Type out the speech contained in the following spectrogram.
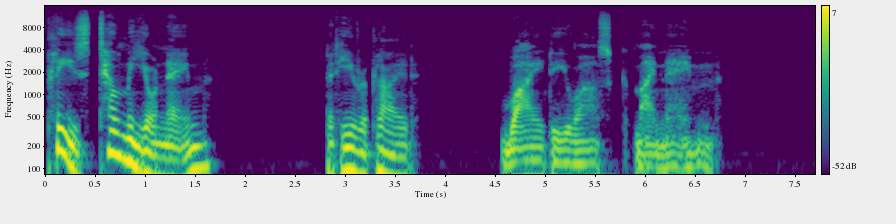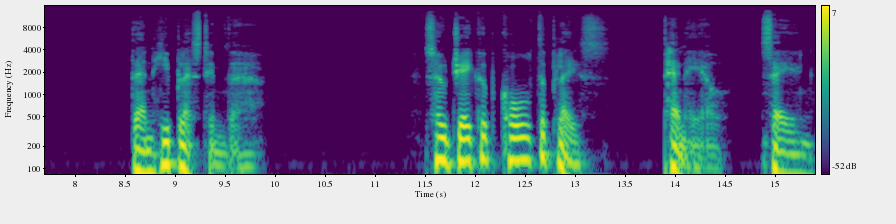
Please tell me your name. But he replied, Why do you ask my name? Then he blessed him there. So Jacob called the place Peniel, saying,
